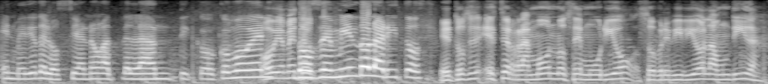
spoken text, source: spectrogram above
en medio del océano Atlántico. Como ven, Obviamente. 12 mil dolaritos. Entonces, este Ramón no se murió, sobrevivió a la hundida.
